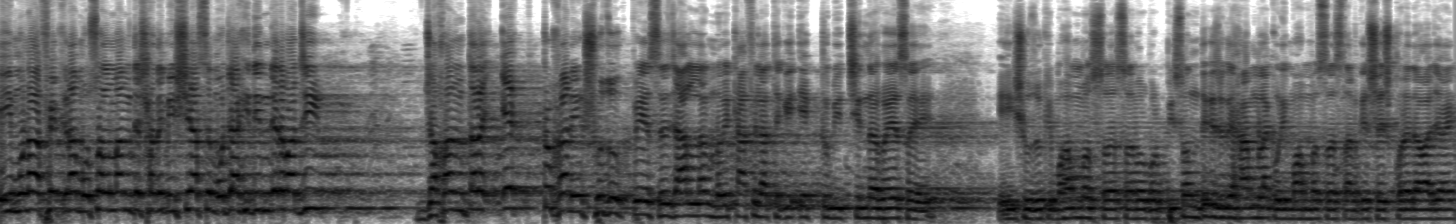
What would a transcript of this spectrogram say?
এই মুনাফেকরা মুসলমানদের সাথে মিশে আছে, মুজাহিদিনদের বাজি। যখন তারা একটুখানি সুযোগ পেয়েছে যে আল্লাহর নবী কাফিলা থেকে একটু বিচ্ছিন্ন হয়েছে এই সুযোগে মোহাম্মদ সাল্লামের উপর পিছন থেকে যদি হামলা করি, মোহাম্মদ সাল্লামকে শেষ করে দেওয়া যায়।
